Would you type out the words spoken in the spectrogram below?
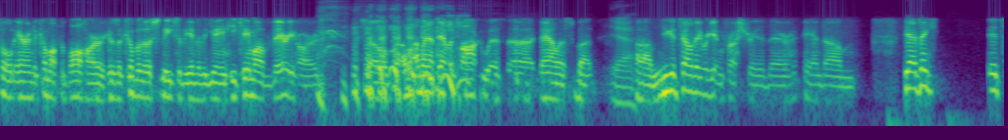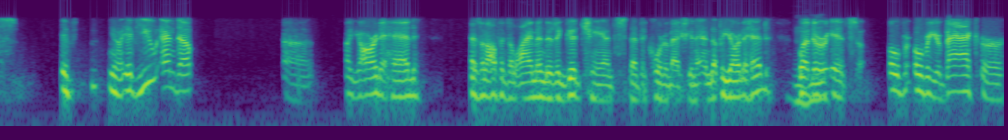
told Aaron to come off the ball harder because a couple of those sneaks at the end of the game, he came off very hard. so uh, I'm gonna have to have a talk with uh, Dallas, but yeah, um, you could tell they were getting frustrated there, and um, yeah, I think it's if you know if you end up uh, a yard ahead as an offensive lineman, there's a good chance that the quarterback's going to end up a yard ahead, mm-hmm. whether it's over over your back or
